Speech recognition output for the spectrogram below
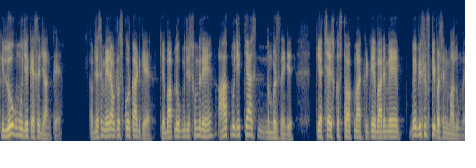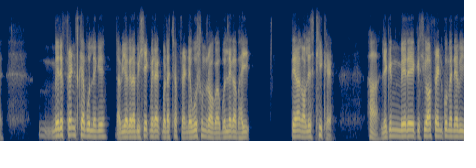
कि लोग मुझे कैसे जानते हैं। अब जैसे मेरा आउटर स्कोर कार्ड क्या है? कि अब आप लोग मुझे सुन रहे हैं, आप मुझे क्या नंबर्स देंगे? कि अच्छा इसको स्टॉक मार्केट के बारे में मे बी फिफ्टी परसेंट मालूम है। मेरे फ्रेंड्स क्या बोलेंगे? अभी अगर अभिषेक मेरा एक बड़ा अच्छा फ्रेंड है, वो सुन रहा होगा, बोलेगा, भाई, तेरा नॉलेज ठीक है। हाँ, लेकिन मेरे किसी और फ्रेंड को मैंने अभी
